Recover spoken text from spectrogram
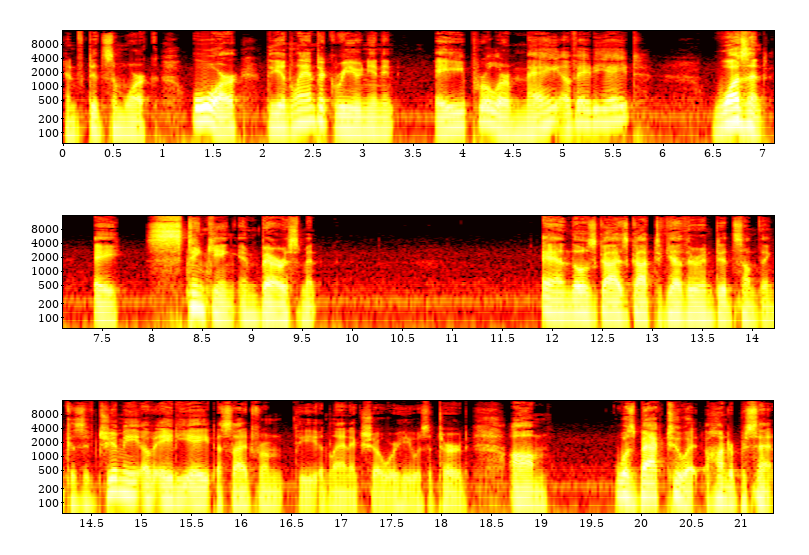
and did some work. Or the Atlantic reunion in April or May of 88 wasn't a stinking embarrassment. And those guys got together and did something. Because if Jimmy of 88, aside from the Atlantic show where he was a turd, um, was back to it 100%.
